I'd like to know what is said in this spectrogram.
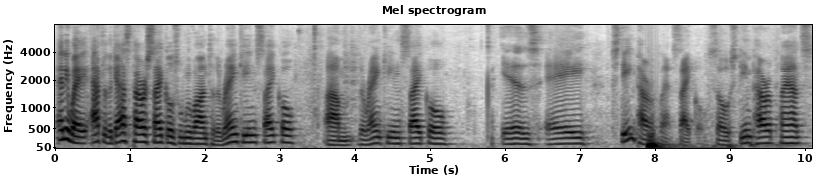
Anyway, after the gas power cycles, we'll move on to the Rankine cycle. Um, the Rankine cycle is a steam power plant cycle. So steam power plants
